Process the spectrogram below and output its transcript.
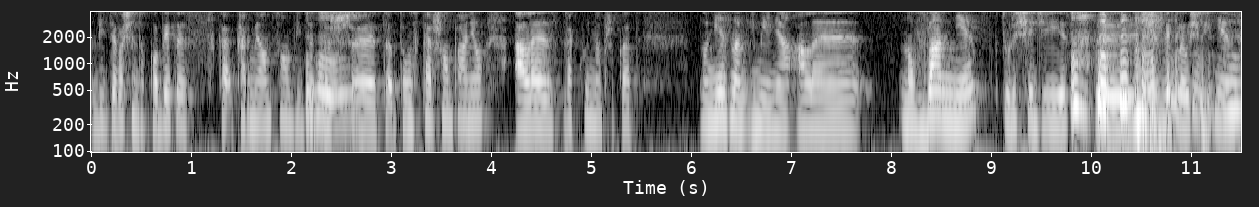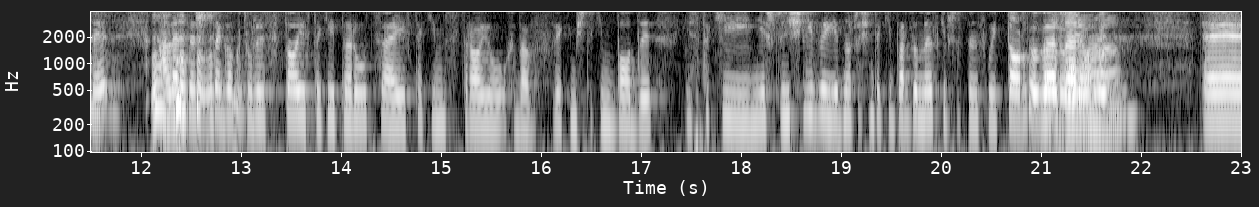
Widzę właśnie tą kobietę z ka- karmiącą, widzę Mhm. też e, tą starszą panią, ale z drag queen na przykład, no nie znam imienia, ale no w wannie, który siedzi jest e, niezwykle uśmiechnięty, ale też tego, który stoi w takiej peruce i w takim stroju, chyba w jakimś takim body, jest taki nieszczęśliwy i jednocześnie taki bardzo męski przez ten swój tors. To. Daruma. E,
